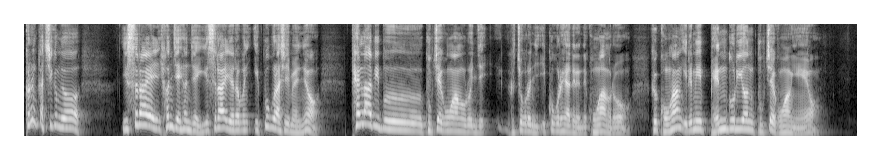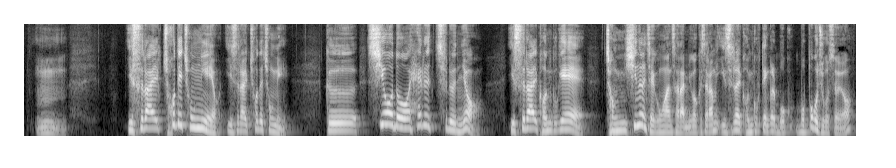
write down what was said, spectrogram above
그러니까 지금 요 이스라엘 현재 현재 이스라엘 여러분 입국을 하시면요. 텔라비브 국제공항으로 이제 그쪽으로 이제 입국을 해야 되는데 공항으로 그 공항 이름이 벤구리온 국제공항이에요. 음. 이스라엘 초대 총리예요. 이스라엘 초대 총리. 그 시오도 헤르츠는요. 이스라엘 건국에 정신을 제공한 사람이고 그 사람은 이스라엘 건국된 걸 못 보고 죽었어요.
